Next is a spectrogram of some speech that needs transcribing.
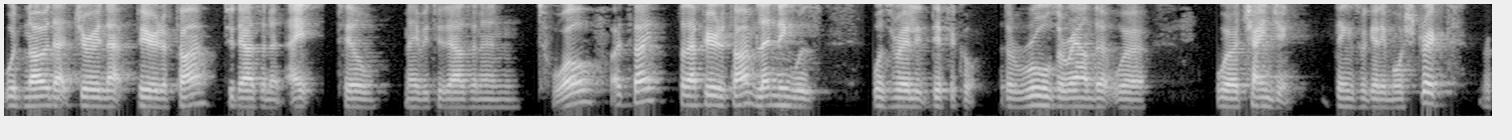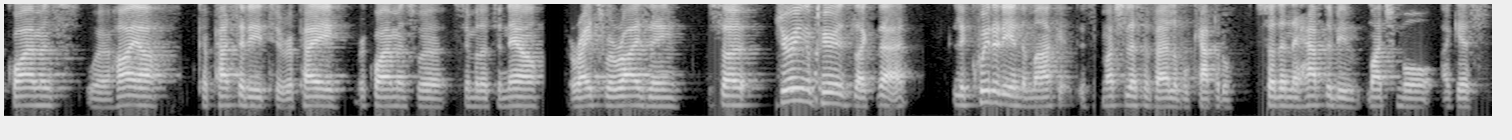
would know that during that period of time, 2008 till maybe 2012, I'd say, for that period of time, lending was was really difficult. The rules around it were were changing. Things were getting more strict. Requirements were higher. Capacity to repay requirements were similar to now. Rates were rising. So during a period like that, liquidity in the market is much less available capital. So then they have to be much more, I guess,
